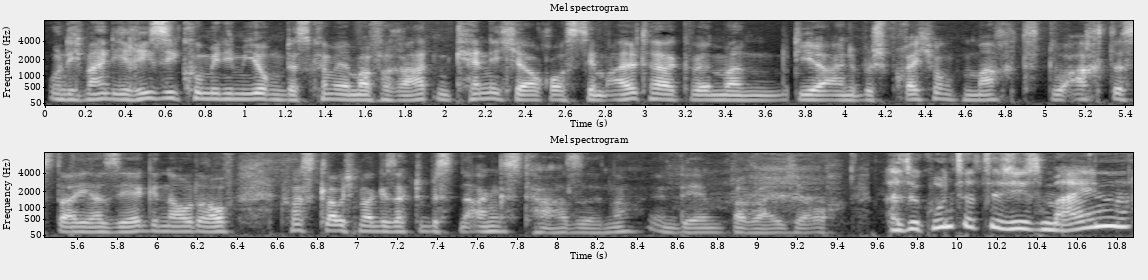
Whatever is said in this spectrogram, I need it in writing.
Und ich meine, die Risikominimierung, das können wir ja mal verraten, kenne ich ja auch aus dem Alltag, wenn man dir eine Besprechung macht. Du achtest da ja sehr genau drauf. Du hast, glaube ich, mal gesagt, du bist ein Angsthase ne? in dem Bereich auch. Also grundsätzlich ist mein,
